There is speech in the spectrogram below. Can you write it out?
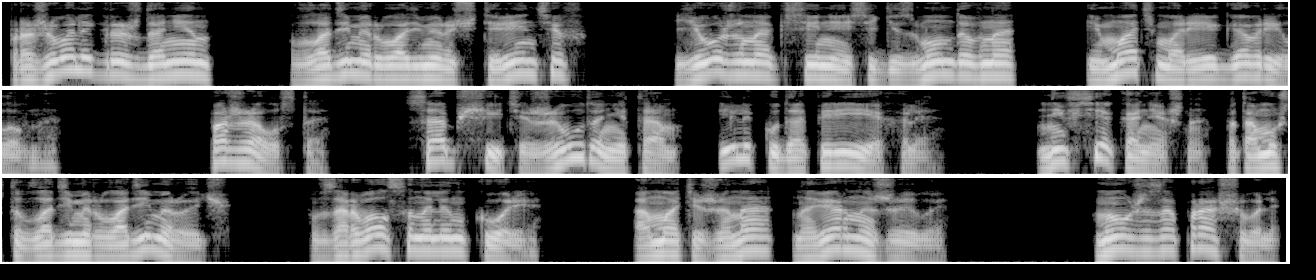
проживали гражданин Владимир Владимирович Терентьев, его жена Ксения Сигизмундовна и мать Мария Гавриловна. Пожалуйста, сообщите, живут они там или куда переехали. Не все, конечно, потому что Владимир Владимирович взорвался на линкоре, а мать и жена, наверное, живы. Мы уже запрашивали,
